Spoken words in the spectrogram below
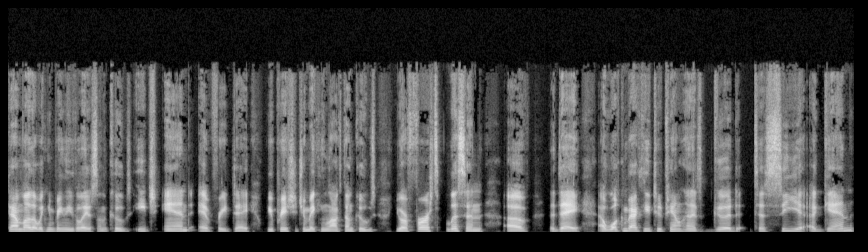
down below that we can bring you the latest on the Cougs each and every day. We appreciate you making Locked On Cougs your first listen of the day. Uh, welcome back to the YouTube channel, and it's good to see you again.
